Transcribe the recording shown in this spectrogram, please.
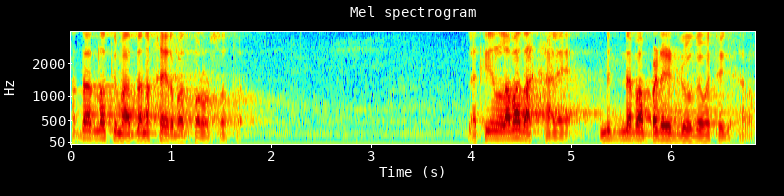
Haddaad la timaadana khayr baad kororhsatay laakiin labada kale midnaba badheedh loogama tegi karo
